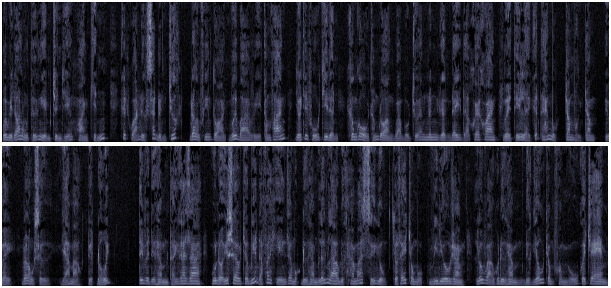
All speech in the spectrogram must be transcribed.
bởi vì đó là một thử nghiệm trình diễn hoàn chỉnh. Kết quả được xác định trước, đó là phiên tòa với ba vị thẩm phán do chính phủ chỉ định, không có hội thẩm đoàn và Bộ trưởng An ninh gần đây đã khoe khoang về tỷ lệ kết án 100%. Vì vậy, đó là một sự giả mạo tuyệt đối. Tin về đường hầm tại Gaza, quân đội Israel cho biết đã phát hiện ra một đường hầm lớn lao được Hamas sử dụng, cho thấy trong một video rằng lối vào của đường hầm được giấu trong phòng ngủ của trẻ em.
